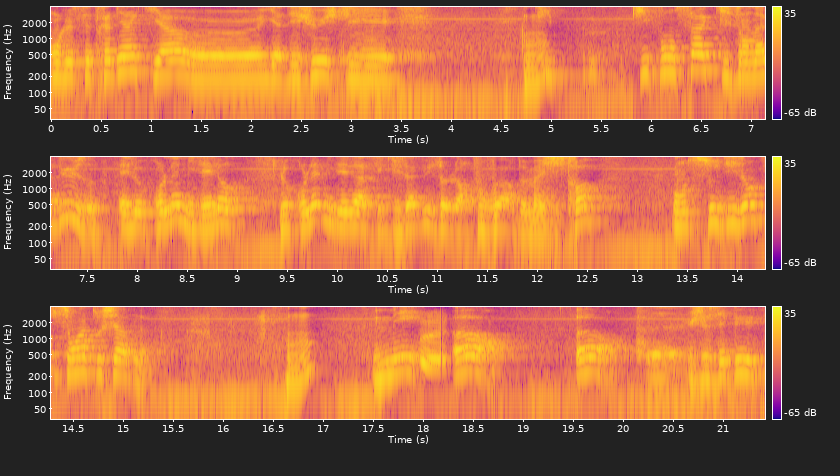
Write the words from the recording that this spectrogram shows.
on le sait très bien qu'il y a, euh, il y a des juges qui, qui, qui font ça, qu'ils en abusent. Et le problème, il est là. Le problème, il est là, c'est qu'ils abusent de leur pouvoir de magistrat en se disant qu'ils sont intouchables. Mhm. Mais Euh. or, or, euh, je sais plus,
